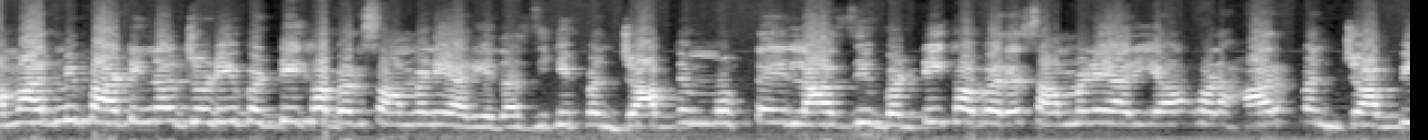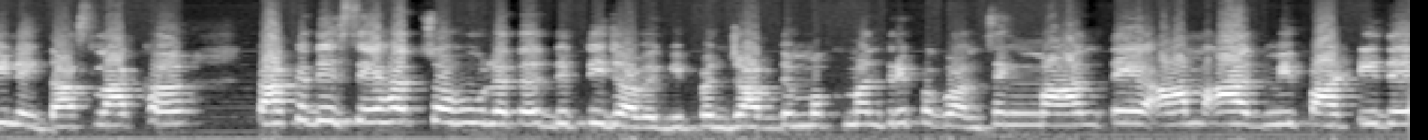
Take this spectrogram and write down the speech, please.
ਆਮ ਆਦਮੀ ਪਾਰਟੀ ਨਾਲ ਜੁੜੀ ਵੱਡੀ ਖਬਰ ਸਾਹਮਣੇ ਆ ਰਹੀ ਹੈ। ਦੱਸਦੀ ਕਿ ਪੰਜਾਬ ਦੇ ਮੁਫਤ ਇਲਾਜ ਦੀ ਵੱਡੀ ਖਬਰ ਸਾਹਮਣੇ ਆ ਰਹੀ ਹੈ ਹੁਣ ਹਰ ਪੰਜਾਬੀ ਲਈ 10 ਲੱਖ ਤੱਕ ਦੀ ਸਿਹਤ ਸਹੂਲਤ ਦਿੱਤੀ ਜਾਵੇਗੀ। ਪੰਜਾਬ ਦੇ ਮੁੱਖ ਮੰਤਰੀ ਭਗਵੰਤ ਸਿੰਘ ਮਾਨ ਤੇ ਆਮ ਆਦਮੀ ਪਾਰਟੀ ਦੇ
